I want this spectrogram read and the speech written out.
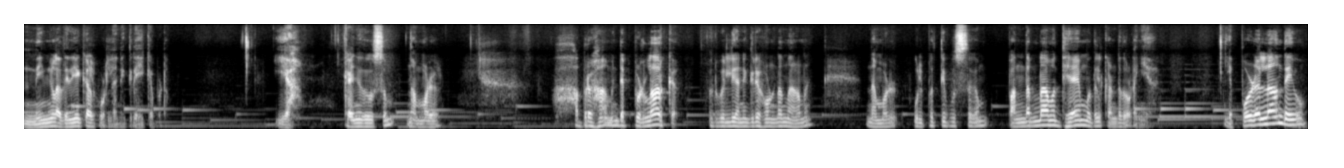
നിങ്ങൾ അതിനേക്കാൾ കൂടുതൽ അനുഗ്രഹിക്കപ്പെടും. യാ കഴിഞ്ഞ ദിവസം നമ്മൾ അബ്രഹാമിന്റെ പിള്ളേർക്ക് ഒരു വലിയ അനുഗ്രഹം ഉണ്ടെന്നാണ് നമ്മൾ ഉൽപ്പത്തി പുസ്തകം പന്ത്രണ്ടാം അധ്യായം മുതൽ കണ്ടു തുടങ്ങിയത് എപ്പോഴെല്ലാം ദൈവം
